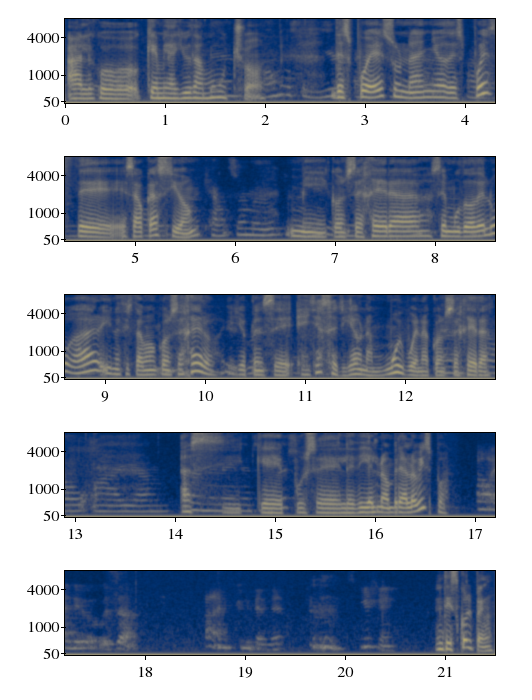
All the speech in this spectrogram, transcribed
algo que me ayuda mucho. Después, un año después de esa ocasión, mi consejera se mudó de lugar y necesitaba un consejero. Y yo pensé, ella sería una muy buena consejera. Así que puse, le di el nombre al obispo. Disculpen.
